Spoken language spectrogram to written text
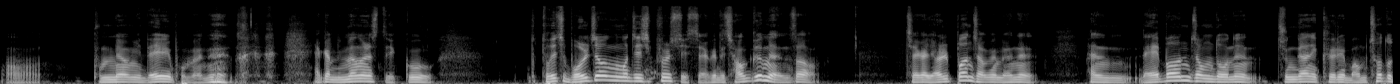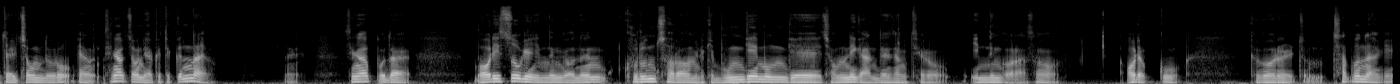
어, 분명히 내일 보면은 약간 민망할 수도 있고 도대체 뭘 적은 건지 싶을 수 있어요. 근데 적으면서 제가 10번 적으면은 한 4번 정도는 중간에 글을 멈춰도 될 정도로 그냥 생각 정리가 그때 끝나요. 네. 생각보다 머릿속에 있는 거는 구름처럼 이렇게 뭉게뭉게 정리가 안 된 상태로 있는 거라서 어렵고 그거를 좀 차분하게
